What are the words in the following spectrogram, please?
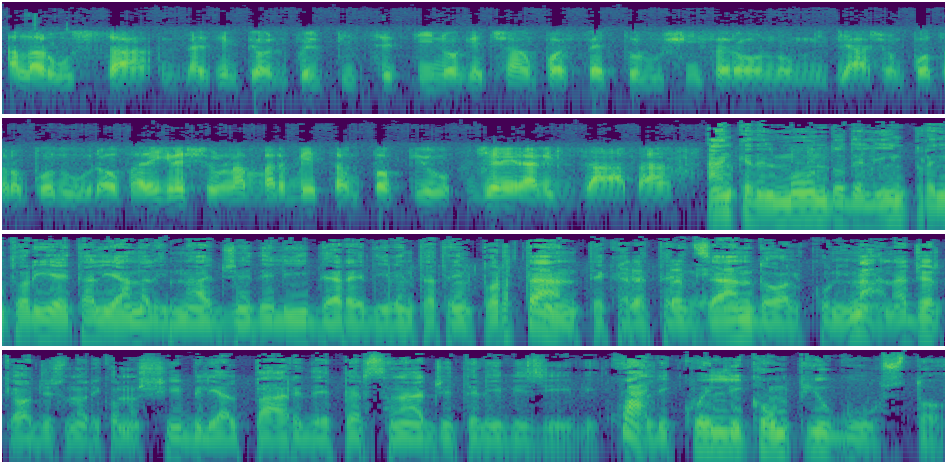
Alla russa, ad esempio, quel pizzettino che ha un po' effetto lucifero non mi piace, un po' troppo duro. Farei crescere una barbetta un po' più generalizzata. Anche nel mondo dell'imprenditoria italiana l'immagine dei leader è diventata importante, caratterizzando alcuni manager che oggi sono riconoscibili al pari dei personaggi televisivi. Quali quelli con più gusto?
